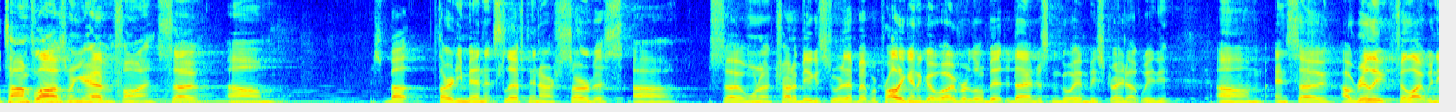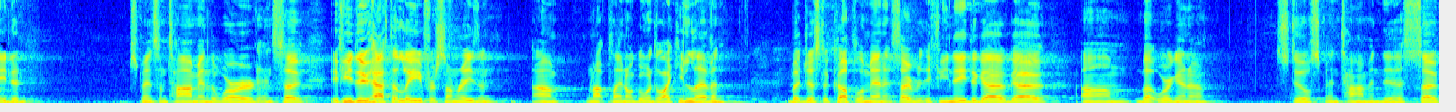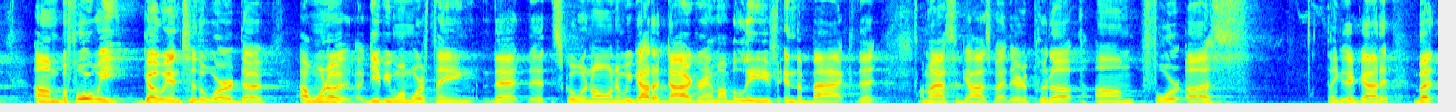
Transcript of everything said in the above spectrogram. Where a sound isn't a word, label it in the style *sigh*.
Well, time flies when you're having fun. So, um, there's about 30 minutes left in our service. Uh, so, I want to try to be a good steward of that. But we're probably going to go over a little bit today. I'm just going to go ahead and be straight up with you. Um, and so, I really feel like we need to spend some time in the Word. And so, if you do have to leave for some reason, um, I'm not planning on going to like 11, but just a couple of minutes over. If you need to go, go. Um, but we're going to still spend time in this. So, um, before we go into the word, though, I want to give you one more thing that, that's going on. And we've got a diagram, I believe, in the back that I'm going to ask the guys back there to put up um, for us. I think they've got it. But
